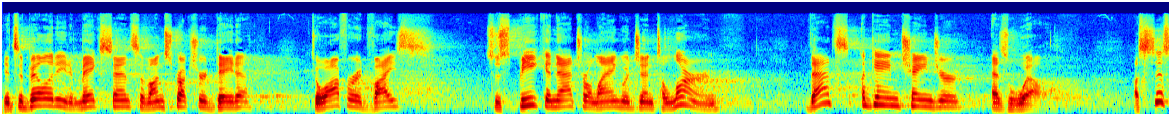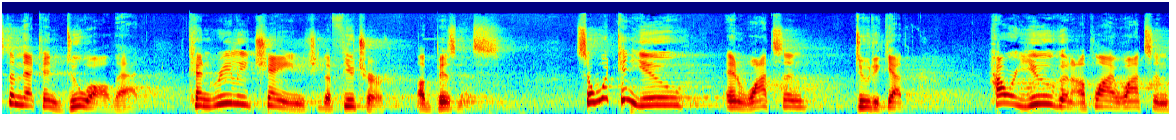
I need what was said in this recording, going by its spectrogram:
its ability to make sense of unstructured data, to offer advice, to speak a natural language, and to learn, that's a game changer as well. A system that can do all that can really change the future of business. So, what can you and Watson do together? How are you going to apply Watson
